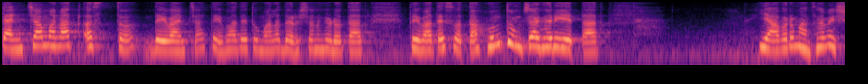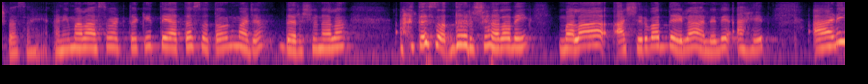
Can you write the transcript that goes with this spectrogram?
त्यांच्या मनात असतं देवांच्या तेव्हा ते तुम्हाला दर्शन घडवतात तेव्हा ते स्वतःहून तुमच्या घरी येतात. यावर माझा विश्वास आहे. आणि मला असं वाटतं की ते आता स्वतःहून माझ्या दर्शनाला ते स्व दर्शनाला नाही मला आशीर्वाद द्यायला आलेले आहेत. आणि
